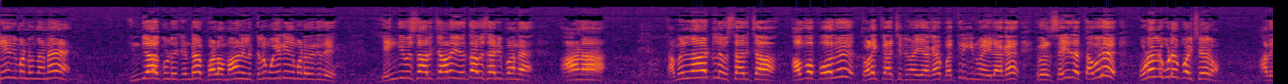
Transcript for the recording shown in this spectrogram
நீதிமன்றம் தானே. இந்தியாவுக்குள் இருக்கின்ற பல மாநிலத்திலும் உயர்நீதிமன்றம் இருக்குது. எங்கு விசாரிச்சாலும் இதைத்தான் விசாரிப்பாங்க. ஆனா தமிழ்நாட்டில் விசாரிச்சா அவ்வப்போது தொலைக்காட்சியின் வாயிலாக பத்திரிகையின் வாயிலாக இவர்கள் செய்த தவறு உடனுக்குடன் போய் சேரும். அதை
